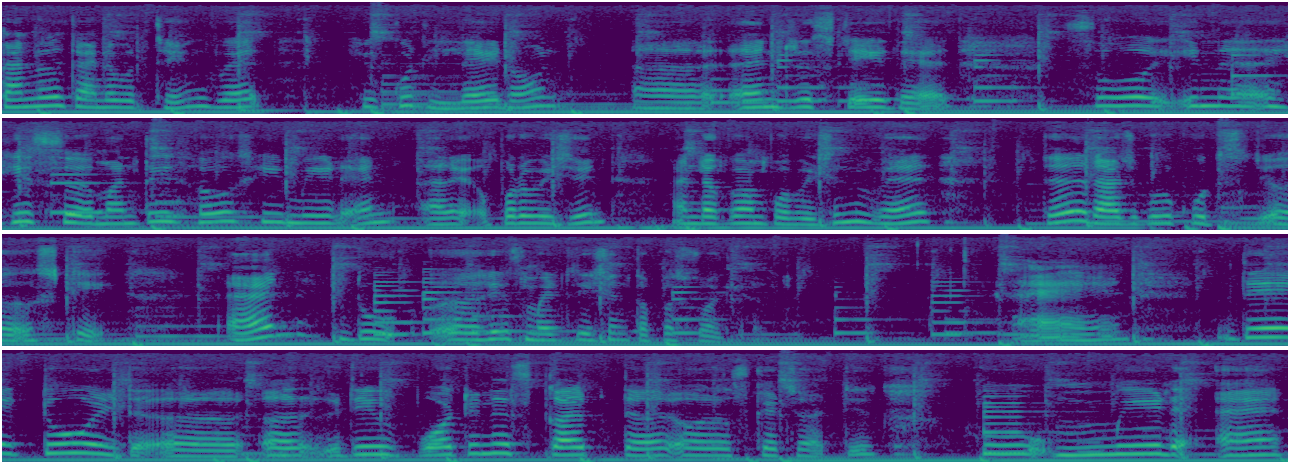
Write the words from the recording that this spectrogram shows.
tunnel kind of a thing where he could lay down uh, and stay there. So in uh, his uh, mantri's house, he made an uh, provision, underground provision where the Rajguru could uh, stay and do uh, his meditation tapas And they told, uh, uh, they brought in a sculptor or a sketch artist who made and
